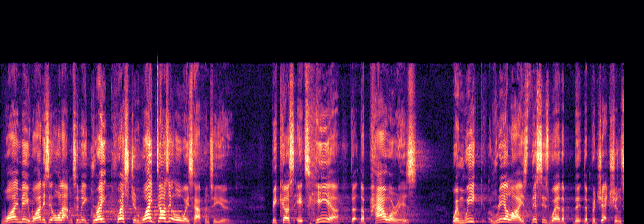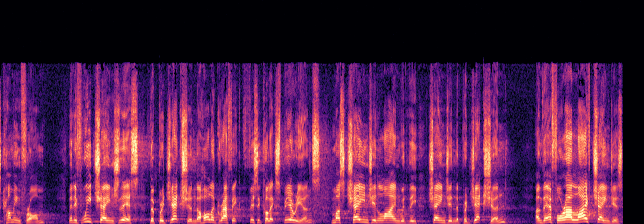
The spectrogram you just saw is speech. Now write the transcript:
Why me? Why does it all happen to me? Great question. Why does it always happen to you? Because it's here that the power is. When we realize this is where the, the, the projection's coming from, then if we change this, the projection, the holographic physical experience, must change in line with the change in the projection and therefore our life changes.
